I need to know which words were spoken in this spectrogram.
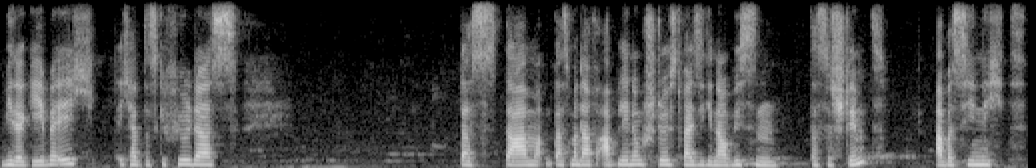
wiedergebe ich. Ich habe das Gefühl, dass, dass, da, dass man da auf Ablehnung stößt, weil sie genau wissen, dass es stimmt, aber sie nicht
